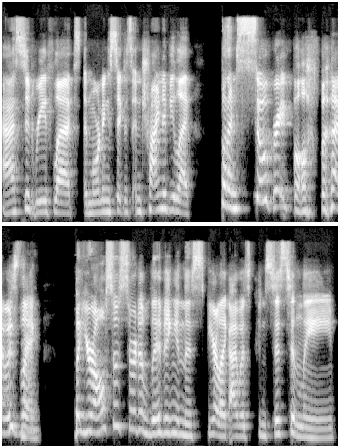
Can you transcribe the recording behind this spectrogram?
acid reflux and morning sickness and trying to be like, but I'm so grateful. But I was like, but you're also sort of living in this fear. Like I was consistently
